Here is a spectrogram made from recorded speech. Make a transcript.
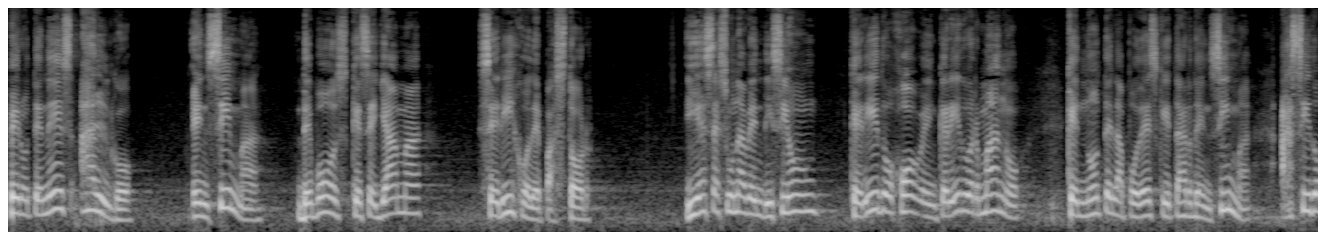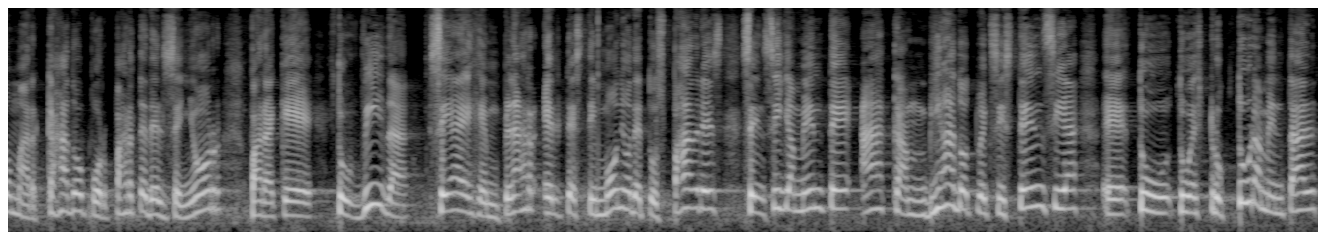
pero tenés algo encima de vos que se llama ser hijo de pastor. Y esa es una bendición, querido joven, querido hermano, que no te la podés quitar de encima. Ha sido marcado por parte del Señor para que tu vida sea ejemplar. El testimonio de tus padres sencillamente ha cambiado tu existencia, eh, tu, tu estructura mental,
